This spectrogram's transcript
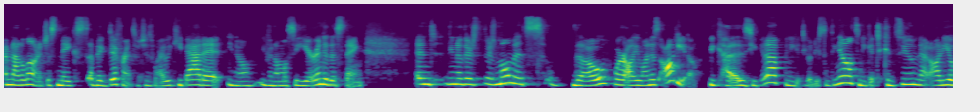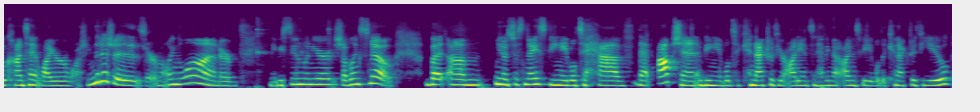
I'm not alone. It just makes a big difference, which is why we keep at it, you know, even almost a year into this thing. And you know, there's there's moments though where all you want is audio because you get up and you get to go do something else and you get to consume that audio content while you're washing the dishes or mowing the lawn or maybe soon when you're shoveling snow. But um, you know, it's just nice being able to have that option and being able to connect with your audience and having that audience be able to connect with you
